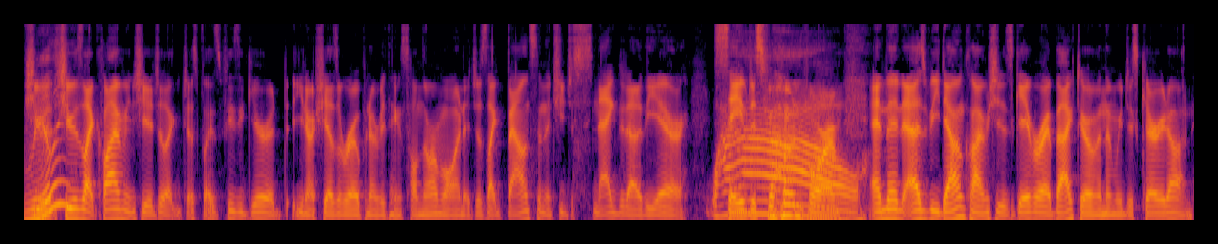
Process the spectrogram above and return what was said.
She Really? Was, she was like climbing. She had just, like just placed a piece of gear. And, you know, she has a rope and everything. It's all normal, and it just like bounced, and then she just snagged it out of the air, wow. saved his phone for him, and then as we down climbed, she just gave it right back to him, and then we just carried on.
